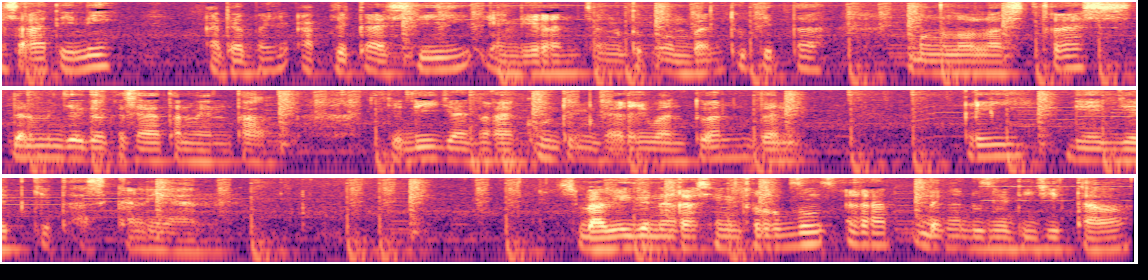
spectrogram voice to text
Saat ini, ada banyak aplikasi yang dirancang untuk membantu kita mengelola stres dan menjaga kesehatan mental. Jadi jangan ragu untuk mencari bantuan dan free gadget kita sekalian. Sebagai generasi yang terhubung erat dengan dunia digital,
